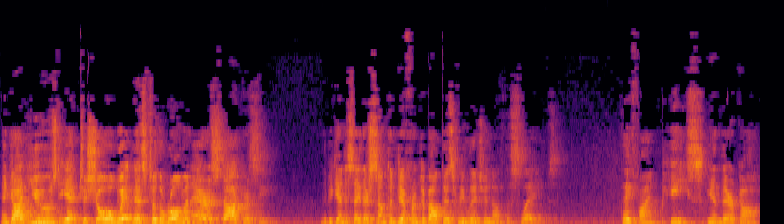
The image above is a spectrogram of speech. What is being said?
And God used it to show a witness to the Roman aristocracy. They began to say, There's something different about this religion of the slaves. They find peace in their God.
